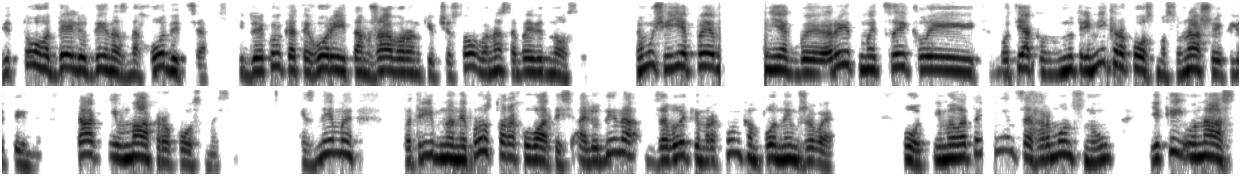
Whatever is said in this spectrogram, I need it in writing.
від того, де людина знаходиться і до якої категорії там жаворонків часов вона себе відносить. Тому що є певні якби ритми, цикли, от як внутрі мікрокосмосу нашої клітини, так і в макрокосмосі. І з ними потрібно не просто рахуватись, а людина за великим рахунком по ним живе. От і мелатонін це гормон сну, який у нас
